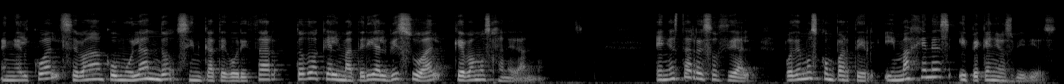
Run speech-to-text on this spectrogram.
en el cual se van acumulando sin categorizar todo aquel material visual que vamos generando. En esta red social podemos compartir imágenes y pequeños vídeos.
